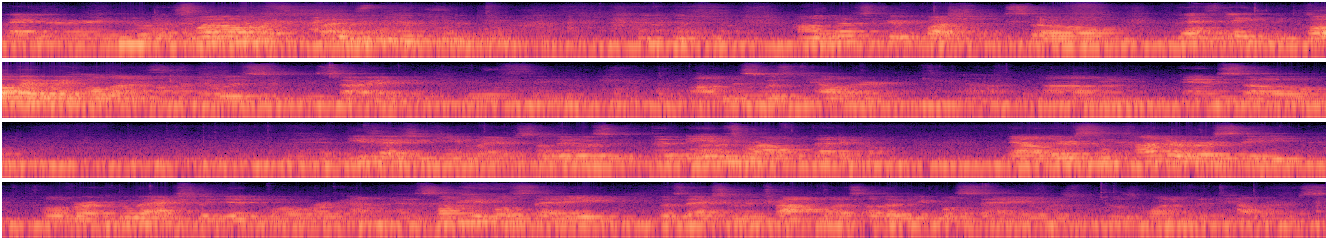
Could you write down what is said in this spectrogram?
Feller and Rose? Well- Um, that's a good question. So, That's like the. oh, wait, wait, hold on, hold on. It was, sorry. Um, this was Teller. Oh. Um, and so, these actually came later, so there was, the names were alphabetical. Now, there's some controversy over who actually did more work on it, and some people say it was actually Metropolis, other people say it was, was one of the tellers.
